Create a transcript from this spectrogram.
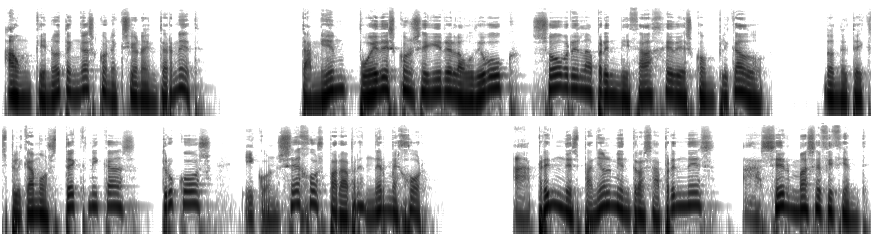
aunque no tengas conexión a Internet. También puedes conseguir el audiobook sobre el aprendizaje descomplicado, donde te explicamos técnicas, trucos y consejos para aprender mejor. Aprende español mientras aprendes a ser más eficiente.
